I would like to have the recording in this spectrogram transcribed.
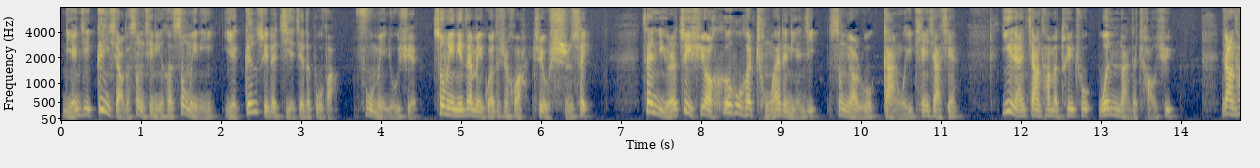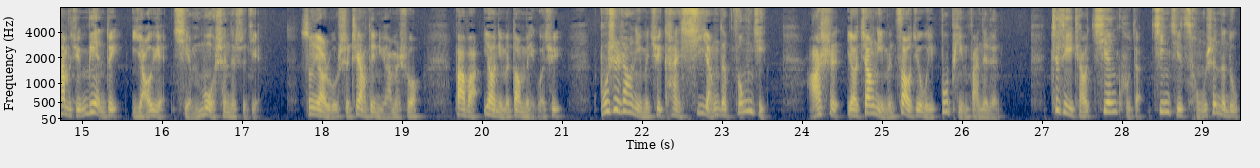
年纪更小的宋庆龄和宋美龄也跟随着姐姐的步伐赴美留学。宋美龄在美国的时候啊，只有十岁。在女儿最需要呵护和宠爱的年纪，宋耀如敢为天下先，毅然将他们推出温暖的巢穴，让他们去面对遥远且陌生的世界。宋耀如是这样对女儿们说：“爸爸要你们到美国去，不是让你们去看夕阳的风景，而是要将你们造就为不平凡的人。这是一条艰苦的荆棘丛生的路，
